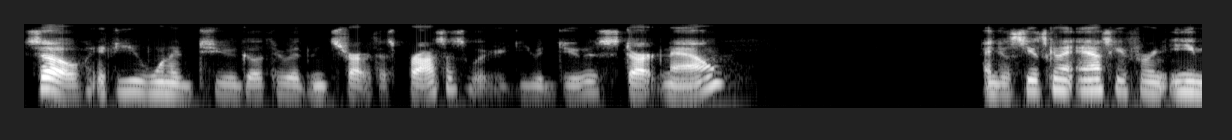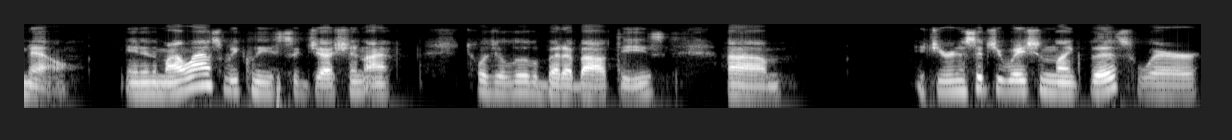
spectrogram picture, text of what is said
So if you wanted to go through it and start with this process, what you would do is start now. And you'll see it's going to ask you for an email. And in my last weekly suggestion, I told you a little bit about these. Um, if you're in a situation like this where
